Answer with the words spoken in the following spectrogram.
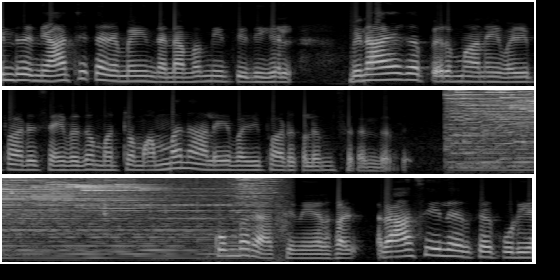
இன்று ஞாயிற்றுக்கிழமை இந்த நவமி திதியில் விநாயக பெருமானை வழிபாடு செய்வதும் மற்றும் அம்மன் ஆலய வழிபாடுகளும் சிறந்தது. கும்பராசி நேயர்கள் ராசியில் இருக்கக்கூடிய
